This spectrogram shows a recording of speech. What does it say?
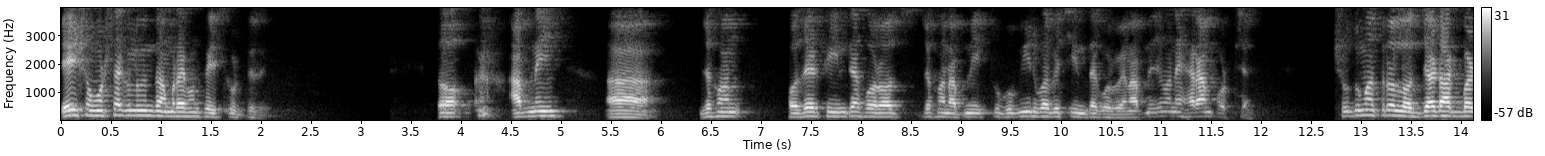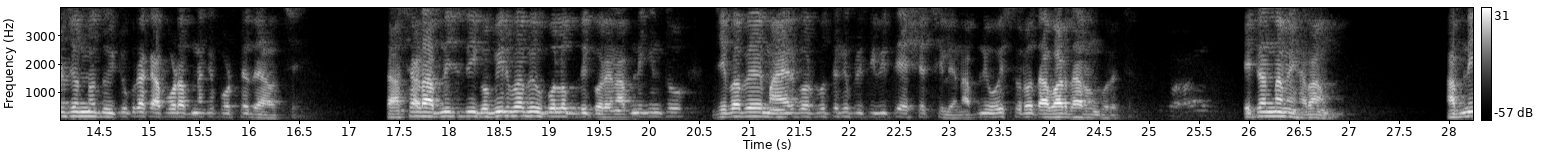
এই সমস্যাগুলো কিন্তু আমরা এখন ফেস করতেছি। তো আপনি যখন হজের তিনটা ফরজ, যখন আপনি একটু গভীরভাবে চিন্তা করবেন, আপনি যখন হেরাম পড়ছেন, শুধুমাত্র লজ্জা ডাকবার জন্য দুই টুকরা কাপড় আপনাকে পরতে দেওয়া হচ্ছে। তাছাড়া আপনি যদি গভীরভাবে উপলব্ধি করেন, আপনি কিন্তু যেভাবে মায়ের গর্ভ থেকে পৃথিবীতে এসেছিলেন, আপনি ওই সুরত আবার ধারণ করেছেন। এটার নামে হারাম। আপনি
